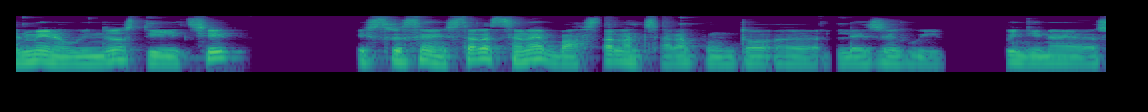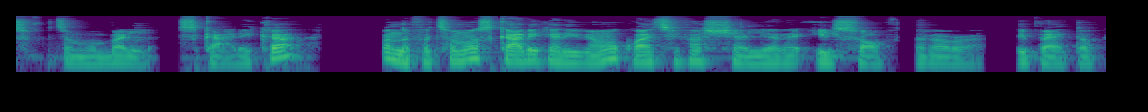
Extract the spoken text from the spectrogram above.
almeno Windows 10 istruzione di installazione basta lanciare appunto eh, l'eseguibile. Quindi noi adesso facciamo un bel scarica. Quando facciamo scarica arriviamo qua e ci fa scegliere il software. Allora, ripeto,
